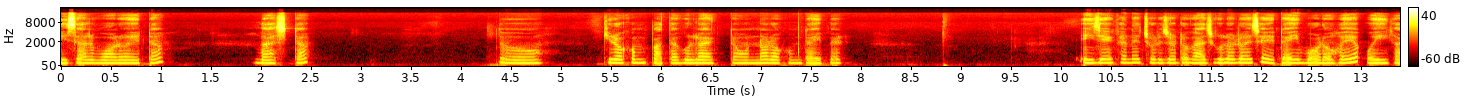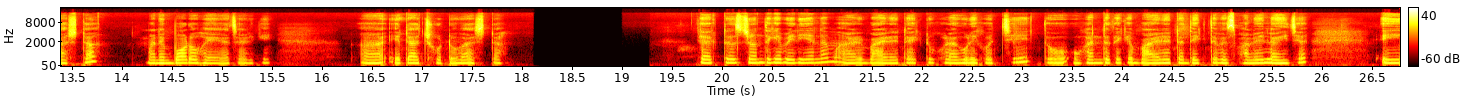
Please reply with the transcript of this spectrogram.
বিশাল বড় এটা গাছটা তো কীরকম পাতাগুলো একটা অন্য রকম টাইপের। এই যে এখানে ছোট ছোট গাছগুলো রয়েছে, এটাই বড় হয়ে ওই গাছটা মানে বড় হয়ে গেছে আর কি। এটা ছোট গাছটা। ক্যাকটাস জন থেকে বেরিয়ে এলাম আর বাইরেটা একটু ঘোরাঘুরি করছি। তো ওখানটা থেকে বাইরেটা দেখতে বেশ ভালোই লাগছে। এই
